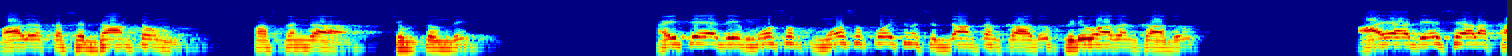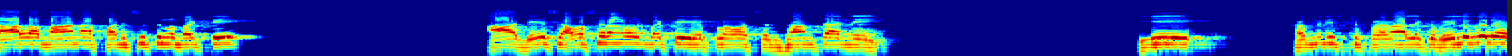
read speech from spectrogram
వాళ్ళ యొక్క సిద్ధాంతం స్పష్టంగా చెబుతుంది. అయితే అది మోస మోసపోసిన సిద్ధాంతం కాదు పిడివాదం కాదు. ఆయా దేశాల కాలమాన పరిస్థితులను బట్టి ఆ దేశ అవసరాలను బట్టి విప్లవ సిద్ధాంతాన్ని ఈ కమ్యూనిస్ట్ ప్రణాళిక వెలుగులో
